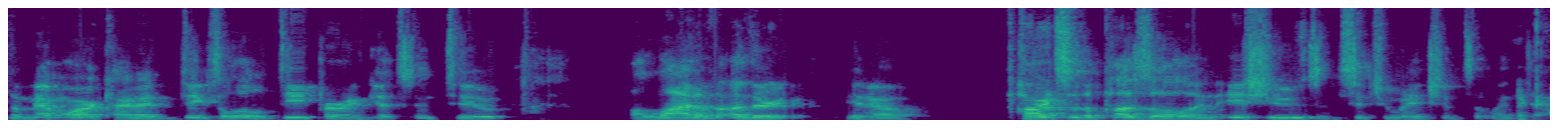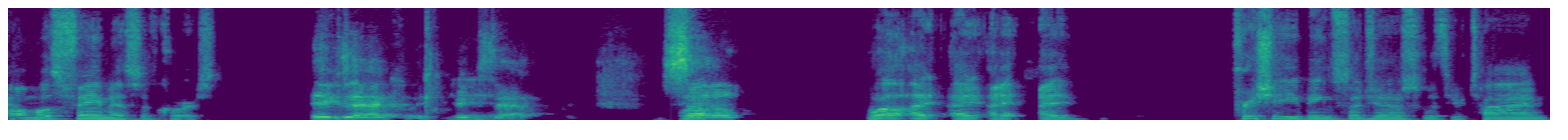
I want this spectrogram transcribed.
the memoir kind of digs a little deeper and gets into a lot of other, you know, parts of the puzzle and issues and situations that went like down. Almost famous, of course. Exactly. Yeah. Exactly. So well, well, I, I, I appreciate you being so generous with your time.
